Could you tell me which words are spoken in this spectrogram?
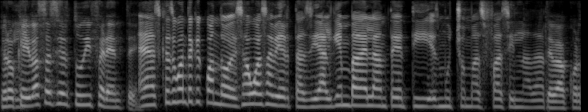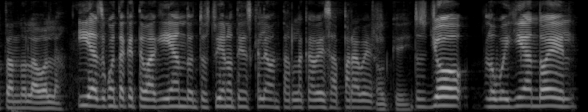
Pero ¿qué ibas a hacer tú diferente? Eh, Es que se cuenta que cuando es aguas abiertas y alguien va delante de ti, es mucho más fácil nadar. Te va cortando la ola. Y haz de cuenta que te va guiando, entonces tú ya no tienes que levantar la cabeza para ver. Entonces yo lo voy guiando a él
